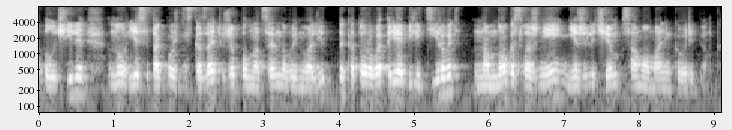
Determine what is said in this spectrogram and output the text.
получили, ну, если так можно сказать, уже полноценного инвалида, которого реабилитировать намного сложнее, нежели чем самого маленького ребенка.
